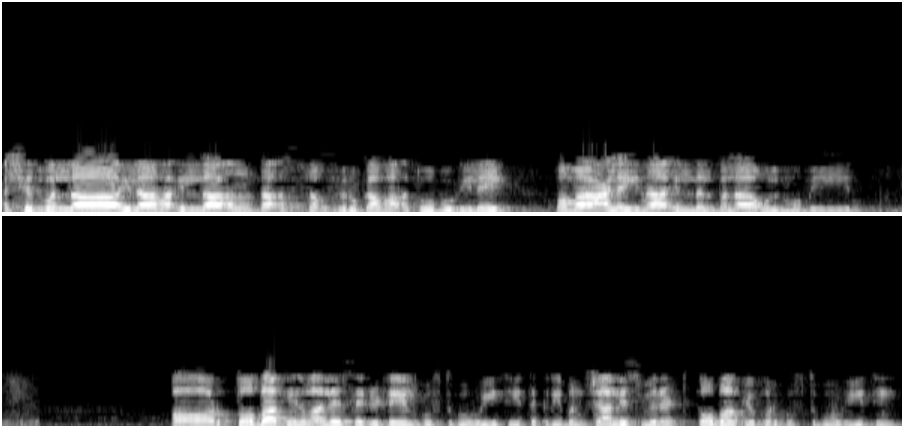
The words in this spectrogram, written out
اشد اللہ اطوب وما علینا البلاغ المبین۔ اور توبہ کے حوالے سے ڈیٹیل گفتگو ہوئی تھی تقریباً چالیس منٹ توبہ کے اوپر گفتگو ہوئی تھی۔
